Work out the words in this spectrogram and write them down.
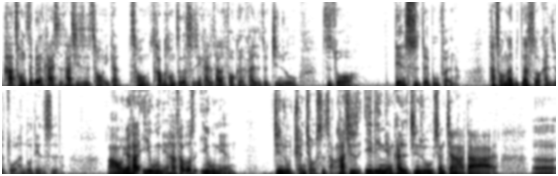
他从这边开始，他其实从一开从差不多从这个时间开始，他的 focus 开始就进入制作电视这部分了。他从那那时候开始就做了很多电视，然后因为他一五年，他差不多是一五年进入全球市场，他其实一零年开始进入像加拿大、呃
